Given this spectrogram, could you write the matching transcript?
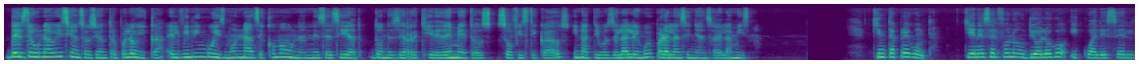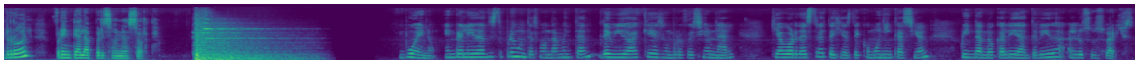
Desde una visión socioantropológica, el bilingüismo nace como una necesidad donde se requiere de métodos sofisticados y nativos de la lengua para la enseñanza de la misma. Quinta pregunta. ¿Quién es el fonoaudiólogo y cuál es el rol frente a la persona sorda? Bueno, en realidad esta pregunta es fundamental debido a que es un profesional que aborda estrategias de comunicación brindando calidad de vida a los usuarios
